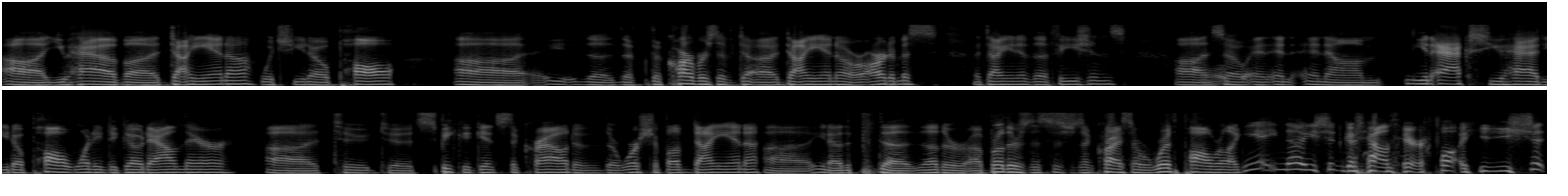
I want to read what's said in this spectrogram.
uh, you have uh, Diana, which you know Paul, uh, the the the carvers of uh, Diana or Artemis, uh, Diana of the Ephesians. Uh, so and and and um in Acts you had you know Paul wanting to go down there uh to to speak against the crowd of their worship of Diana. Uh, you know the the, the other uh, brothers and sisters in Christ that were with Paul were like, yeah, no, you shouldn't go down there. Paul, you, should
